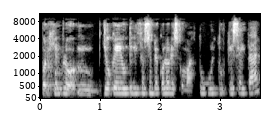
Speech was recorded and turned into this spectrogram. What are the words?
por ejemplo, mm, yo que utilizo siempre colores como azul, turquesa y tal,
